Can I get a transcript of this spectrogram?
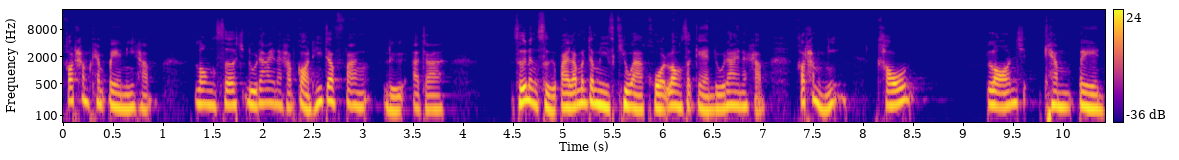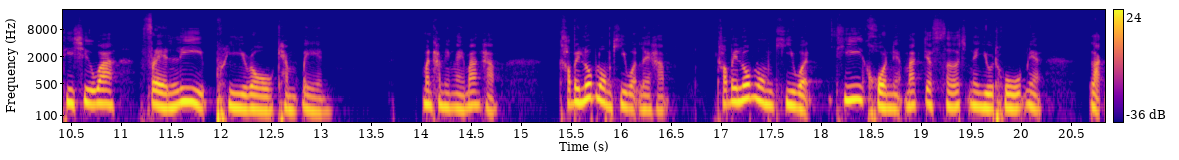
เขาทำแคมเปญนี้ครับ ลอง search ดูได้นะครับ ก่อนที่จะฟังหรืออาจจะซื้อหนังสือไปแล้วมันจะมี QR code ลองสแกนดูได้นะครับ เขาทำอย่างนี้เขา launch แคมเปญที่ชื่อว่า Friendly Pre-roll Campaign มันทำยังไงบ้างครับ เขาไปรวบรวม keyword เลยครับ เขาไปรวบรวม keyword ที่คนเนี่ยมักจะ search ใน YouTube เนี่ยหลัก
